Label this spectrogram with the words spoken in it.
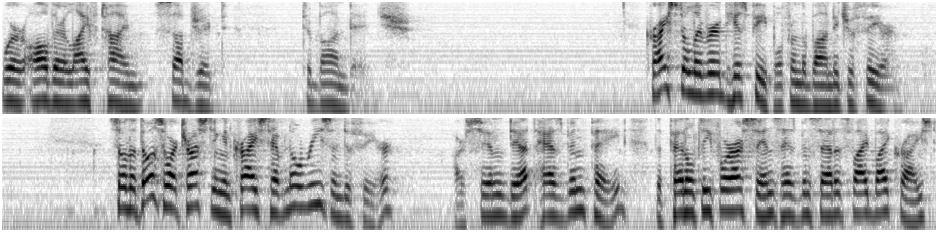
were all their lifetime subject to bondage. Christ delivered his people from the bondage of fear. So that those who are trusting in Christ have no reason to fear our sin debt has been paid. The penalty for our sins has been satisfied by Christ.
